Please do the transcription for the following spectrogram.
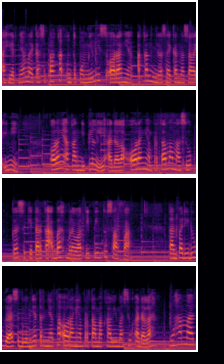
Akhirnya mereka sepakat untuk memilih seorang yang akan menyelesaikan masalah ini. Orang yang akan dipilih adalah orang yang pertama masuk ke sekitar Ka'bah melewati pintu Safa. Tanpa diduga, sebelumnya ternyata orang yang pertama kali masuk adalah Muhammad.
